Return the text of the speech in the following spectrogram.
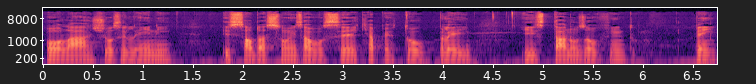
Olá, Josilene, e saudações a você que apertou o play e está nos ouvindo. Bem,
